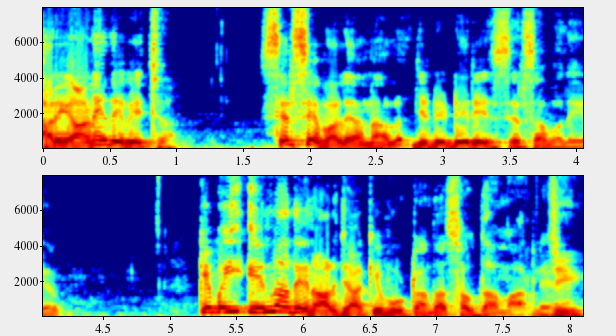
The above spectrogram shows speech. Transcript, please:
ਹਰਿਆਣੇ ਦੇ ਵਿੱਚ ਸਿਰਸੇ ਵਾਲਿਆਂ ਨਾਲ ਜਿਹੜੇ ਡੇਰੇ ਸਿਰਸਾ ਵਾਲੇ ਆ ਕਿ ਬਈ ਇਹਨਾਂ ਦੇ ਨਾਲ ਜਾ ਕੇ ਵੋਟਾਂ ਦਾ ਸੌਦਾ ਮਾਰ ਲਿਆ। ਜੀ।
